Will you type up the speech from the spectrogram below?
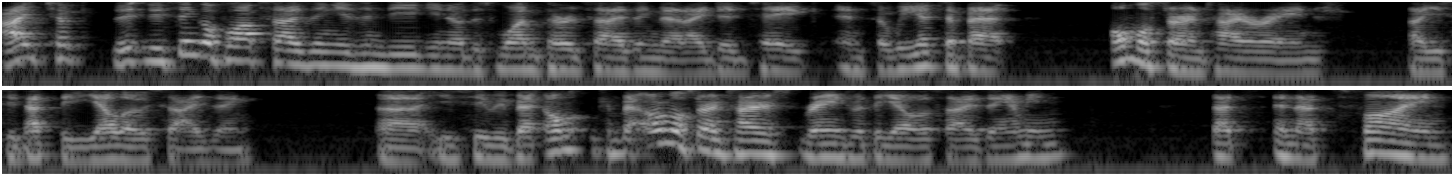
I took the, the single flop sizing is indeed, you know, this one third sizing that I did take. And so we get to bet almost our entire range. Uh, you see, that's the yellow sizing. Uh, you see, we bet, can bet almost our entire range with the yellow sizing. I mean, that's, and that's fine.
